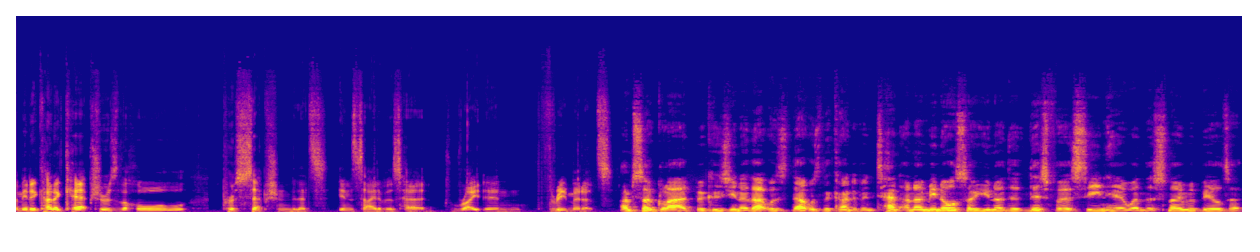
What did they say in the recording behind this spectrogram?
I mean, it kind of captures the whole perception that's inside of his head right in three minutes. I'm so glad because you know that was that was the kind of intent, and I mean also you know the, this first scene here when the snowmobiles are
